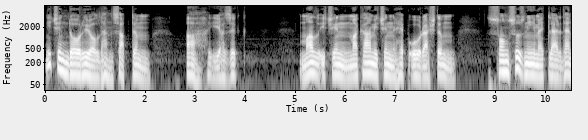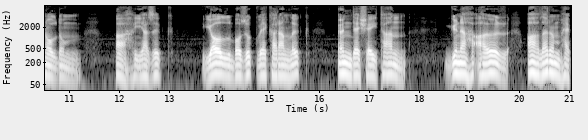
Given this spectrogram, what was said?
Niçin doğru yoldan saptım? Ah yazık. Mal için, makam için hep uğraştım. Sonsuz nimetlerden oldum. Ah yazık. Yol bozuk ve karanlık, önde şeytan. Günah ağır, ağlarım hep.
